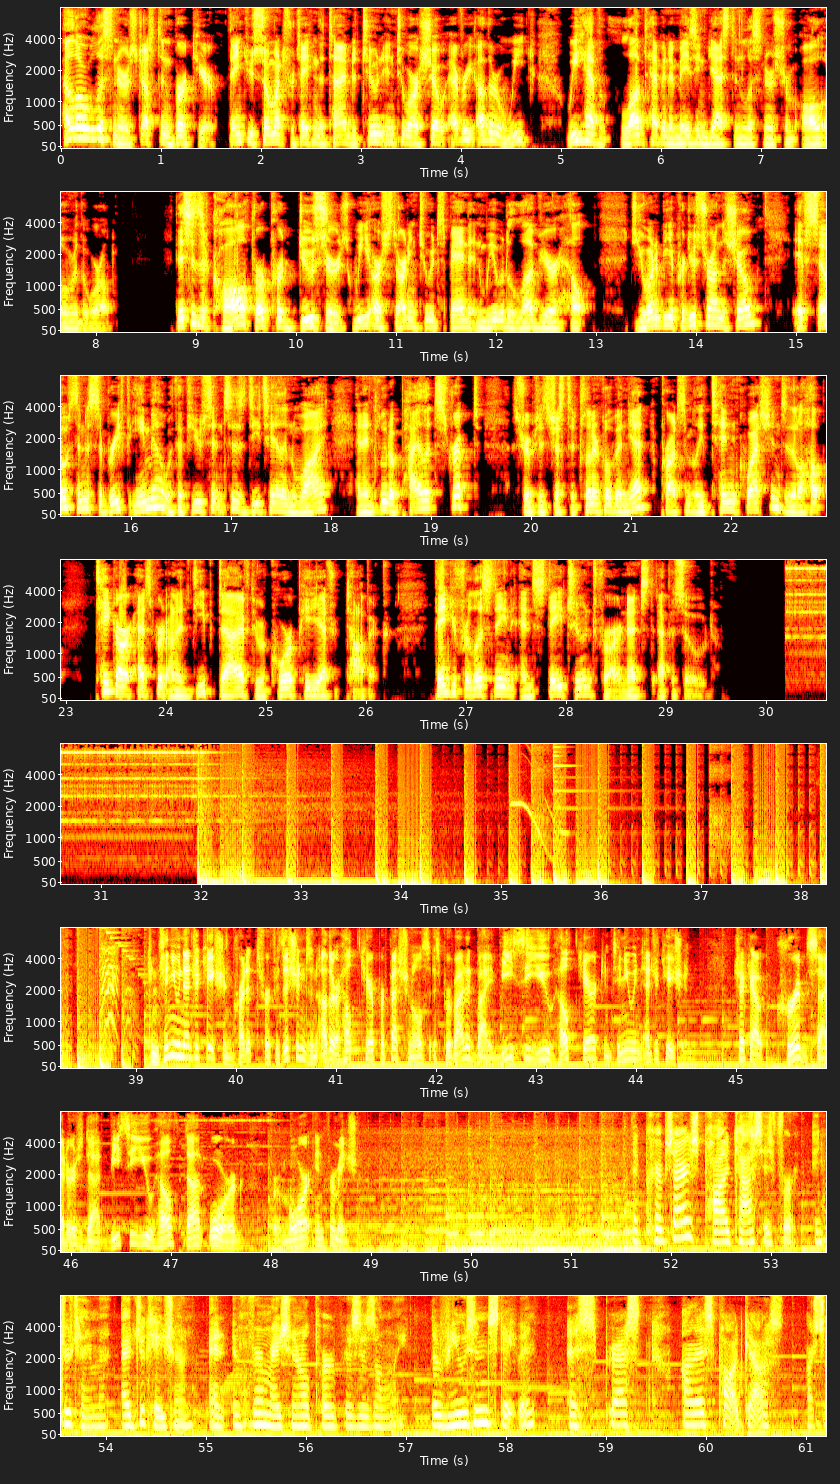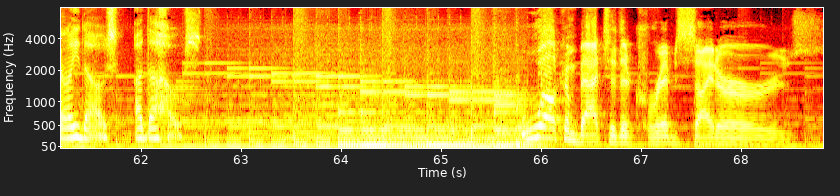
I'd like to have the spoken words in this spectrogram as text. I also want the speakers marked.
Speaker 1: Hello, listeners. Justin Berk here. Thank you so much for taking the time to tune into our show every other week. We have loved having amazing guests and listeners from all over the world. This is a call for producers. We are starting to expand and we would love your help. Do you want to be a producer on the show? If so, send us a brief email with a few sentences detailing why and include a pilot script. A script is just a clinical vignette, approximately 10 questions that'll help take our expert on a deep dive through a core pediatric topic. Thank you for listening and stay tuned for our next episode.
Speaker 2: Continuing education credits for physicians and other healthcare professionals is provided by VCU Healthcare Continuing Education. Check out cribsiders.vcuhealth.org for more information.
Speaker 3: The Cribsiders podcast is for entertainment, education, and informational purposes only. The views and statements expressed on this podcast are solely those of the host.
Speaker 4: Welcome back to the Cribsiders.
